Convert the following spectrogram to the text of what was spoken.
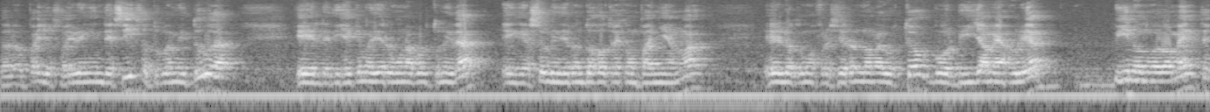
pero pues yo soy bien indeciso, tuve mis dudas. Eh, le dije que me dieron una oportunidad, en eso vinieron dos o tres compañías más eh, lo que me ofrecieron no me gustó, volví, llamé a Julián, vino nuevamente,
